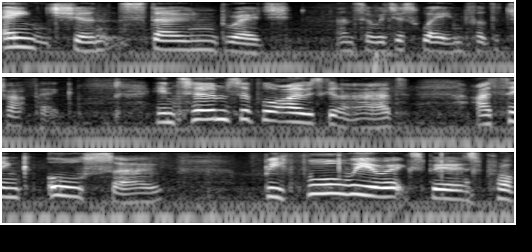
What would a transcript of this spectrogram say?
ancient stone bridge, and so we're just waiting for the traffic. In terms of what I was going to add, I think also before we were experienced pro-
